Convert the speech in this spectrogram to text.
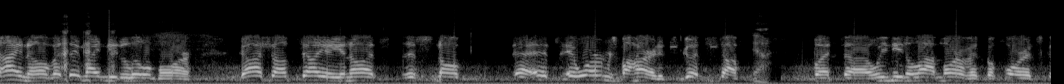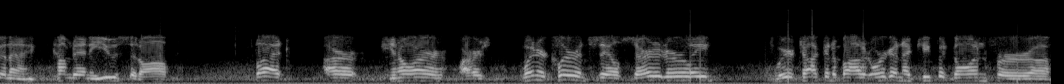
I know, but they might need a little more. Gosh, I'll tell you, you know, it's this snow. Uh, it, it warms my heart. It's good stuff. Yeah. But uh, we need a lot more of it before it's going to come to any use at all. But our, you know, our our winter clearance sale started early. We were talking about it. We're going to keep it going for uh,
